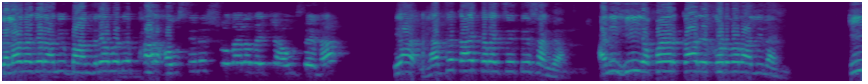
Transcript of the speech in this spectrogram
कलानगर आणि बांद्र्यामध्ये फार हौसेने शोधायला जायची हौस आहे ना? या ह्याचं काय करायचंय ते सांगा. आणि ही एफ आय आर का रेकॉर्डवर आली नाही? ही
